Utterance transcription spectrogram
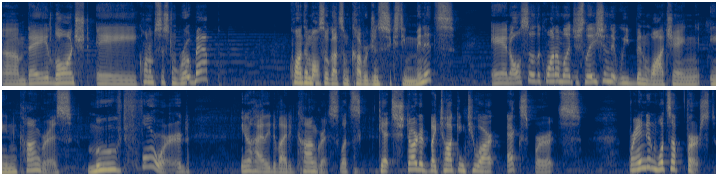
Um, they launched a quantum system roadmap. Quantum also got some coverage in 60 Minutes. And also, the quantum legislation that we've been watching in Congress moved forward in a highly divided Congress. Let's get started by talking to our experts. Brandon, what's up first?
